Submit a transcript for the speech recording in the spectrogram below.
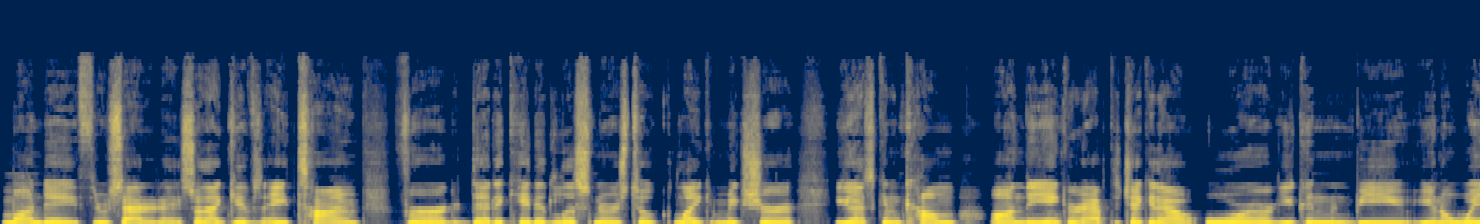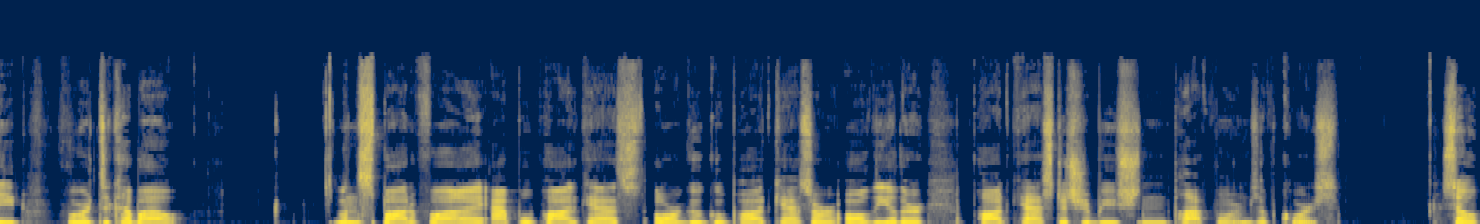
Monday through Saturday. So that gives a time for dedicated listeners to like make sure you guys can come on the Anchor app to check it out or you can be, you know, wait for it to come out on Spotify, Apple Podcasts, or Google Podcasts, or all the other podcast distribution platforms, of course. So,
